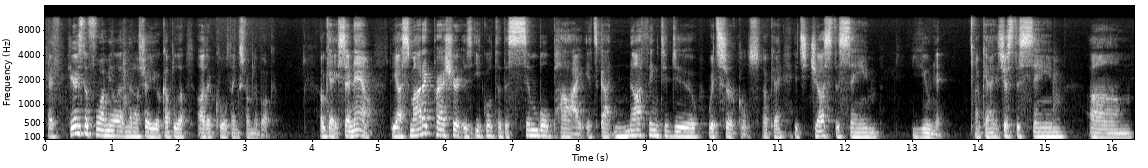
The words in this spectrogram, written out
Okay, here's the formula, and then I'll show you a couple of other cool things from the book. Okay, so now the osmotic pressure is equal to the symbol pi. It's got nothing to do with circles, okay? It's just the same unit, okay? It's just the same um,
